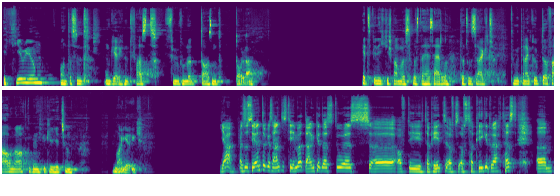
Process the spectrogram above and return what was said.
Ethereum und das sind umgerechnet fast 500.000 Dollar. Jetzt bin ich gespannt, was, was der Herr Seidel dazu sagt. Du mit deiner Kryptoerfahrung auch, da bin ich wirklich jetzt schon neugierig. Ja, also sehr interessantes Thema. Danke, dass du es äh, auf die Tapete, auf, aufs Tapet gebracht hast. Ähm,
